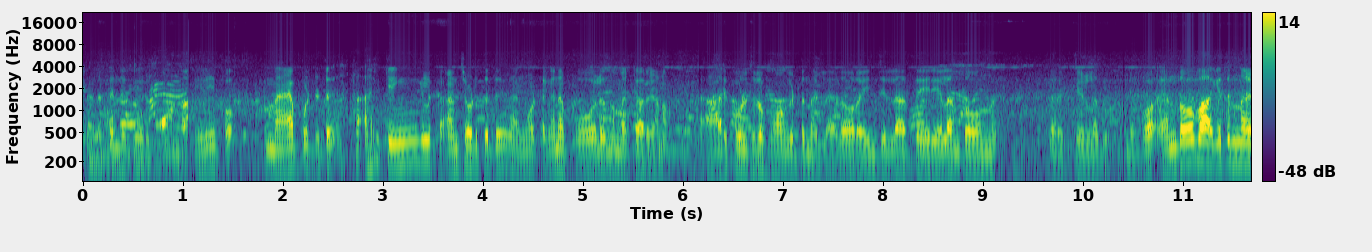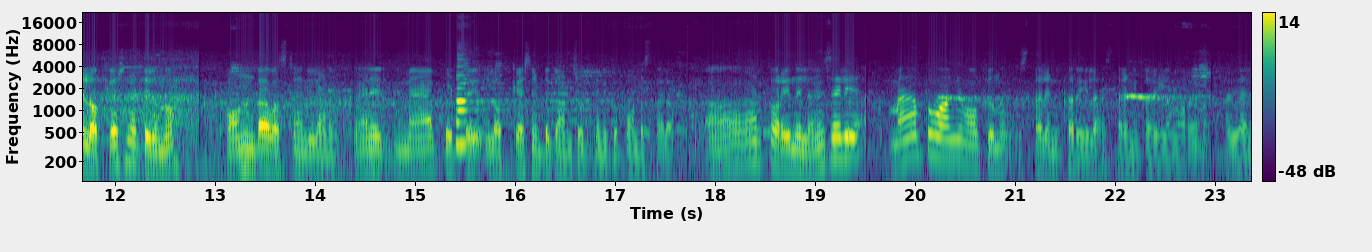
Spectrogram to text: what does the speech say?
സ്ഥലത്തിന്റെ പേര് ഇനിയിപ്പോൾ മാപ്പ് ഇട്ടിട്ട് ആർക്കെങ്കിലും കാണിച്ചു കൊടുത്തിട്ട് അങ്ങോട്ട് എങ്ങനെ പോലൊന്നും മറ്റോ അറിയണം. ആർക്ക് വിളിച്ചിട്ട് ഫോൺ കിട്ടുന്നില്ല. ഏതോ റേഞ്ച് ഇല്ലാത്ത ഏരിയയിലാന്ന് തോന്നുന്നു ഇവരൊക്കെ ഉള്ളത്. ഇനിയിപ്പോൾ എന്തോ ഭാഗ്യത്തിന് ഇന്നലെ ലൊക്കേഷൻ ഇട്ടിരുന്നു. പോണ്ട ബസ് സ്റ്റാൻഡിലാണ് ഞാൻ മാപ്പ് ഇട്ട് ലൊക്കേഷൻ ഇട്ട് കാണിച്ചു കൊടുത്തു എനിക്ക് പോണ്ട സ്ഥലം. ആർക്കും അറിയുന്നില്ല. എന്ന് വെച്ചാൽ മാപ്പ് വാങ്ങി നോക്കുന്ന സ്ഥലം എനിക്കറിയില്ല. സ്ഥലം എനിക്കറിയില്ല എന്ന് പറയുന്നത്. അത് ഞാൻ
